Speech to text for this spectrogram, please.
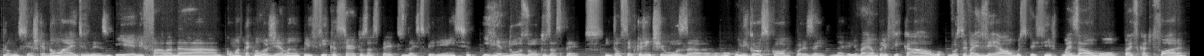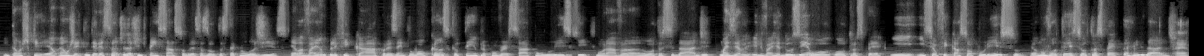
pronuncia, acho que é Don Hyde mesmo. E ele fala da como a tecnologia ela amplifica certos aspectos da experiência e reduz outros aspectos. Então, sempre que a gente usa o, o microscópio, por exemplo, né? ele vai amplificar algo, você vai ver algo específico, mas algo vai ficar de fora. Então, acho que é, é um jeito interessante da gente pensar sobre essas outras tecnologias. Ela vai amplificar, por exemplo, o alcance que eu tenho para conversar com o Luiz, que morava em outra cidade, mas ele vai reduzir o outro aspecto. E, e se eu ficar só por isso, eu não vou ter esse outro aspecto da realidade. É,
